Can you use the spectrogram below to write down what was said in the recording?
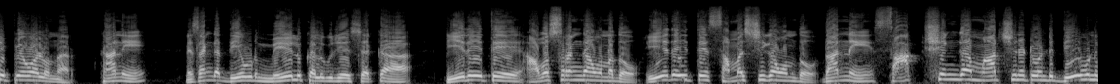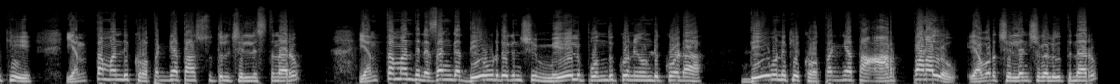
చెప్పేవాళ్ళు ఉన్నారు. కానీ నిజంగా దేవుడు మేలు కలుగు చేశాక ఏదైతే అవసరంగా ఉన్నదో ఏదైతే సమస్యగా ఉందో దాన్ని సాక్ష్యంగా మార్చినటువంటి దేవునికి ఎంతమంది కృతజ్ఞతాస్థుతులు చెల్లిస్తున్నారు? ఎంతమంది నిజంగా దేవుడి దగ్గర నుంచి మేలు పొందుకొని ఉండి కూడా దేవునికి కృతజ్ఞత అర్పణలు ఎవరు చెల్లించగలుగుతున్నారు?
